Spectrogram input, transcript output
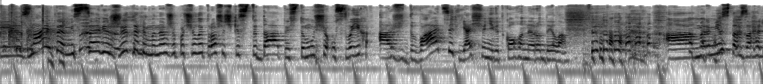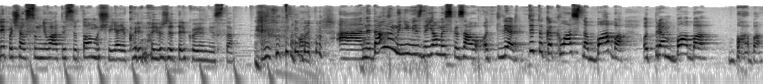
І знаєте, місцеві жителі мене вже почали трошечки стидатись, тому що у своїх аж 20 я ще ні від кого не родила. А мер міста взагалі почав сумніватись у тому, що я є корінною жителькою міста. От. А недавно мені мій знайомий сказав: от Лєр, ти така класна баба, от прям баба-баба.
